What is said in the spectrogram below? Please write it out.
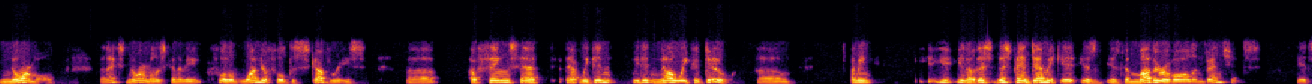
normal the next normal is going to be full of wonderful discoveries uh, of things that that we didn't we didn't know we could do. Um, I mean, you, you know, this this pandemic is is the mother of all inventions. It's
